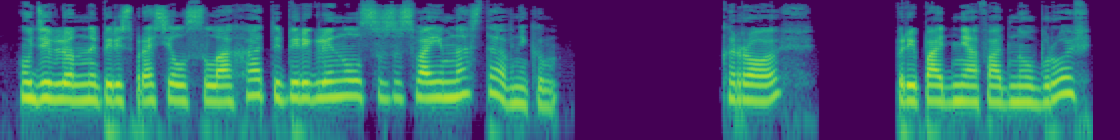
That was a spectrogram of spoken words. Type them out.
— удивленно переспросил Салахат и переглянулся со своим наставником. «Кровь?» Приподняв одну бровь,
